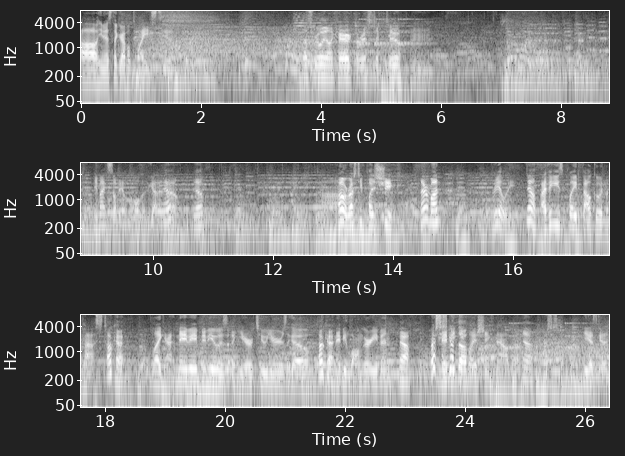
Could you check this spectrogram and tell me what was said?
oh, he missed the grapple twice, too. that's really uncharacteristic too. Mhm. He might still be able to hold it together, Yeah, yeah. though. Um, Oh, Rusty plays Sheik. Never mind. really? Yeah. I think he's played Falco in the past. Okay. Like uh, maybe maybe it was a year, two years ago. Okay. Maybe longer even. Yeah. Rusty's maybe good he though. plays Sheik now though. Yeah, Rusty's good. He is good.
